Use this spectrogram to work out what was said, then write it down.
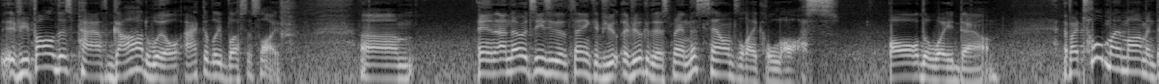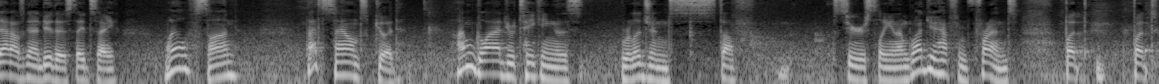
if you follow this path, God will actively bless this life. Um, and I know it's easy to think if you if you look at this, man, this sounds like loss all the way down. If I told my mom and dad I was going to do this, they'd say, "Well, son, that sounds good. I'm glad you're taking this religion stuff seriously, and I'm glad you have some friends, but but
